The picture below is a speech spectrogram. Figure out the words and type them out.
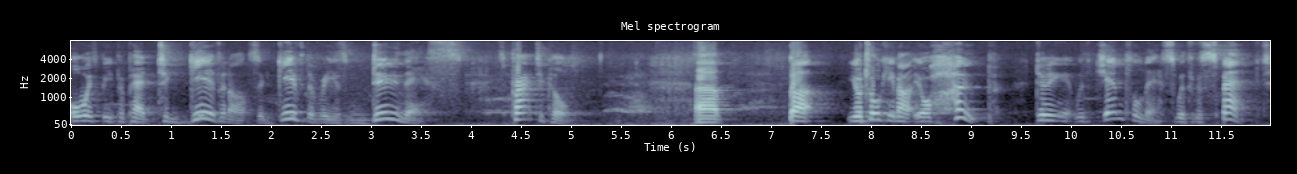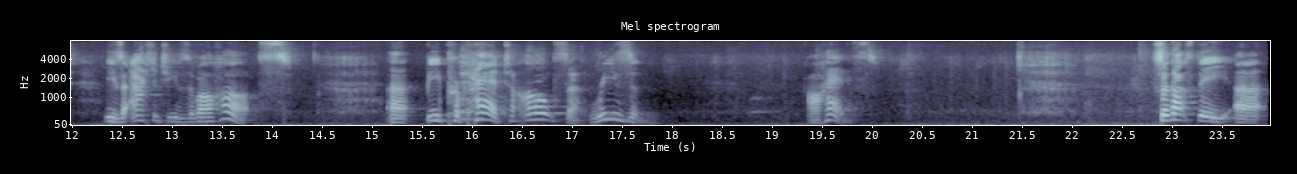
Always be prepared to give an answer, give the reason, do this. It's practical. Uh, but you're talking about your hope doing it with gentleness, with respect. These are attitudes of our hearts. Uh, be prepared to answer, reason, our heads. So that's the uh,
